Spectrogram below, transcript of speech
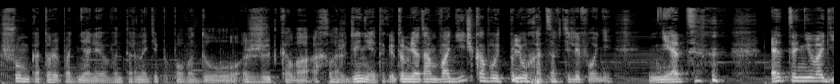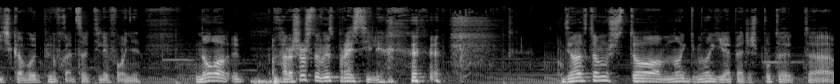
шум, который подняли в интернете по поводу жидкого охлаждения. Это говорит, у меня там водичка будет плюхаться в телефоне. Нет, это не водичка будет плюхаться в телефоне. Но э, хорошо, что вы спросили. Дело в том, что многие-многие, опять же, путают э,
